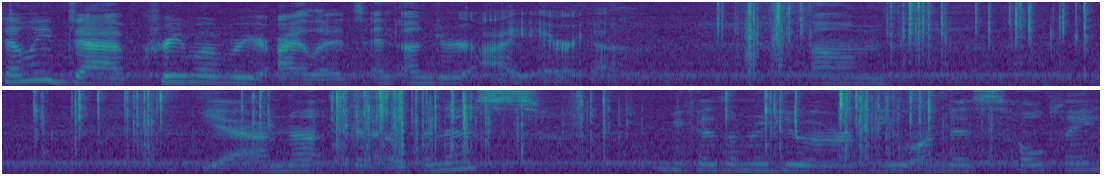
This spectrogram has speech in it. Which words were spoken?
gently dab cream over your eyelids and under eye area. Um, yeah, I'm not gonna open this because I'm gonna do a review on this whole thing.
